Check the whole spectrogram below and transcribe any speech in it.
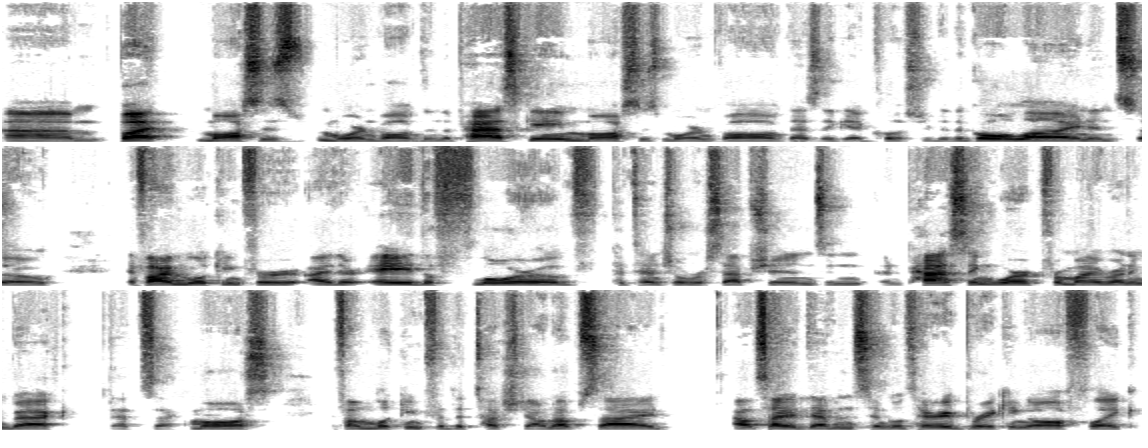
Um, but Moss is more involved in the pass game. Moss is more involved as they get closer to the goal line. And so if I'm looking for either A, the floor of potential receptions and, and passing work from my running back, that's Zack Moss if I'm looking for the touchdown upside, outside of Devin Singletary breaking off like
